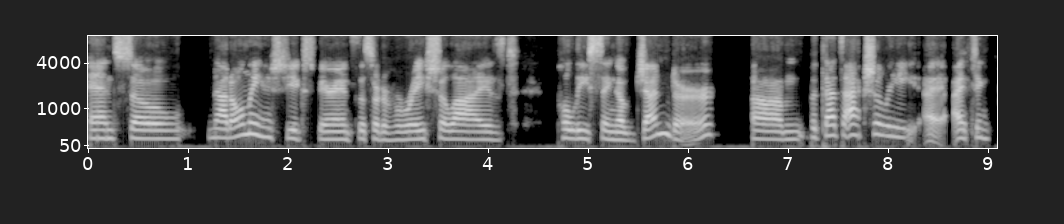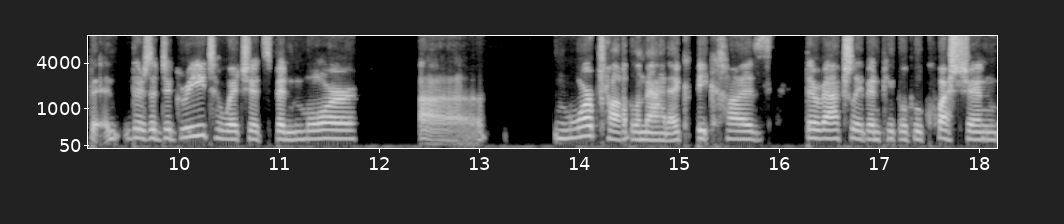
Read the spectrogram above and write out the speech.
and so not only has she experienced the sort of racialized policing of gender, um, but that's actually, I, I think there's a degree to which it's been more, uh, more problematic because there have actually been people who question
